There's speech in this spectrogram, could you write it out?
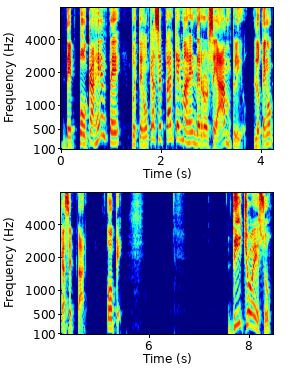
de poca gente, pues tengo que aceptar que el margen de error sea amplio. Lo tengo que aceptar. Ok. Dicho eso,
